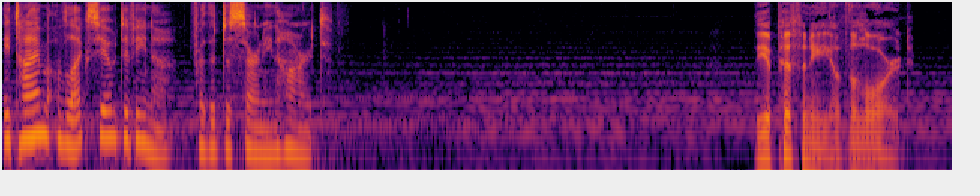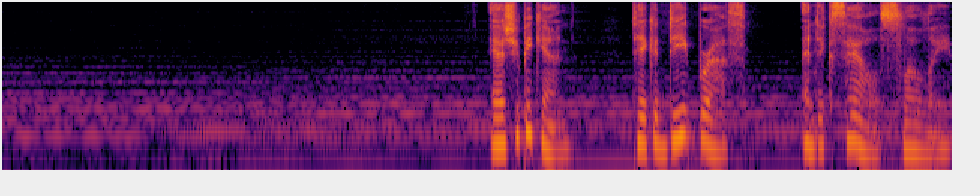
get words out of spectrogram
a time of Lectio Divina for the discerning heart. The Epiphany of the Lord. As you begin, take a deep breath and exhale slowly.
